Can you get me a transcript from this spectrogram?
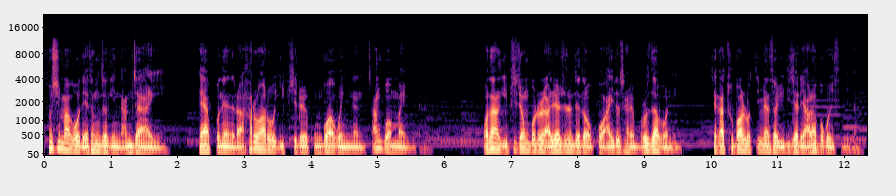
소심하고 내성적인 남자아이. 대학 보내느라 하루하루 입시를 공부하고 있는 짱구 엄마입니다. 워낙 입시 정보를 알려주는 데도 없고 아이도 잘 모르다 보니 제가 두 발로 뛰면서 이리저리 알아보고 있습니다.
